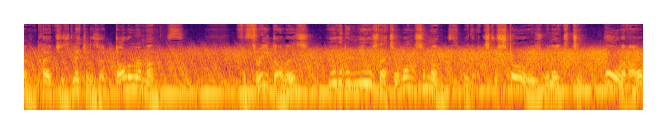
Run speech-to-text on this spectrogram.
and pledge as little as a dollar a month. For $3, you'll get a newsletter once a month with extra stories related to all of our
